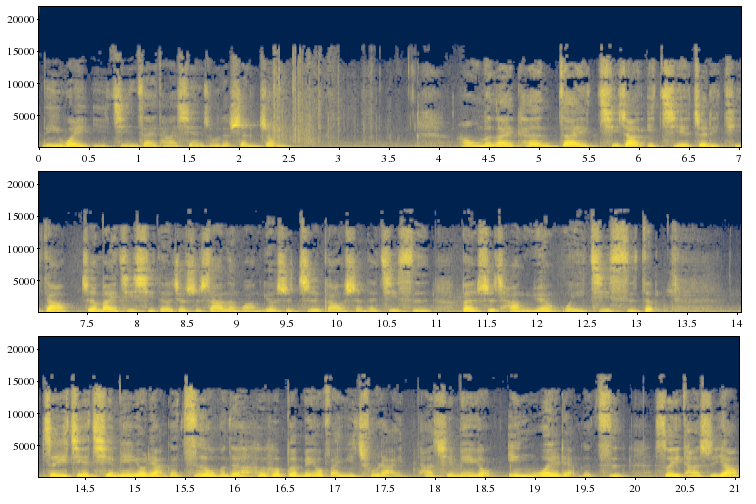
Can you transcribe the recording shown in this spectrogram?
立位已经在他先祖的身中。好，我们来看在七章一节这里提到，这麦基洗德就是沙冷王，又是至高神的祭司，本是长远为祭司的。这一节前面有两个字，我们的和合本没有翻译出来，它前面有因为两个字，所以它是要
